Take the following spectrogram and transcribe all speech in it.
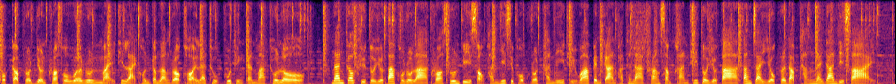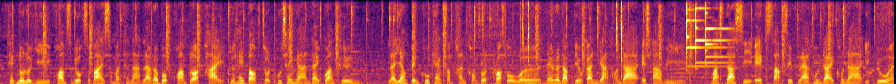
พบกับรถยนต์ crossover รุ่นใหม่ที่หลายคนกำลังรอคอยและถูกพูดถึงกันมากทั่วโลก นั่นก็คือ Toyota Corolla Cross รุ่นปี 2026 รถคันนี้ถือว่าเป็นการพัฒนาครั้งสำคัญที่ Toyota ตั้งใจยกระดับทั้งในด้านดีไซน์เทคโนโลยี ความสะดวกสบายสมรรถนะและระบบความปลอดภัย เพื่อให้ตอบโจทย์ผู้ใช้งานได้กว้างขึ้น และยังเป็นคู่แข่งสำคัญของรถ crossover ในระดับเดียวกันอย่าง Honda HR-V Mazda CX-30 และ Hyundai Kona อีกด้วย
